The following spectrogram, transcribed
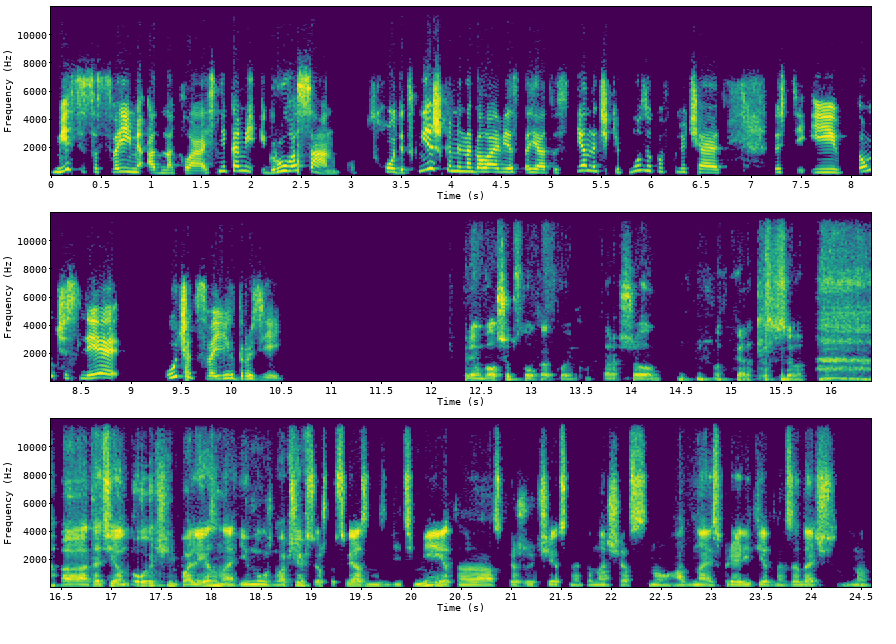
вместе со своими одноклассниками игру в осанку. Сходят с книжками на голове, стоят у стеночки, музыку включают. То есть и в том числе учат своих друзей. Прям волшебство какое-то. Хорошо. Хорошо. А, Татьяна, очень полезно и нужно. Вообще все, что связано с детьми, это, скажу честно, это наша сейчас ну, одна из приоритетных задач ну,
